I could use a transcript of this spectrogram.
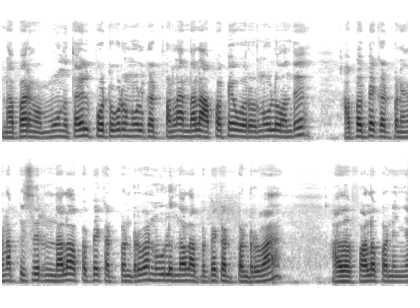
நான் பாருங்கள் மூணு தையல் போட்டு கூட நூல் கட் பண்ணலாம். இருந்தாலும் அப்பப்பே ஒரு ஒரு நூல் வந்து அப்பப்பே கட் பண்ணுங்கன்னா பிசு இருந்தாலும் அப்பப்பே கட் பண்ணுருவேன் நூல் இருந்தாலும் அப்பப்பே கட் பண்ணுருவேன் அதை ஃபாலோ பண்ணிங்க.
